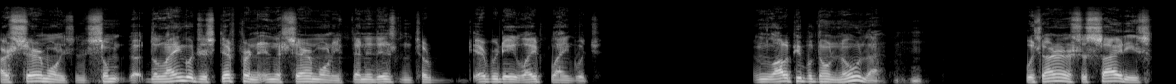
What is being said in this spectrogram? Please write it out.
our ceremonies, and some the, the language is different in the ceremony than it is into everyday life language. And a lot of people don't know that. Mhm. Within our societies,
